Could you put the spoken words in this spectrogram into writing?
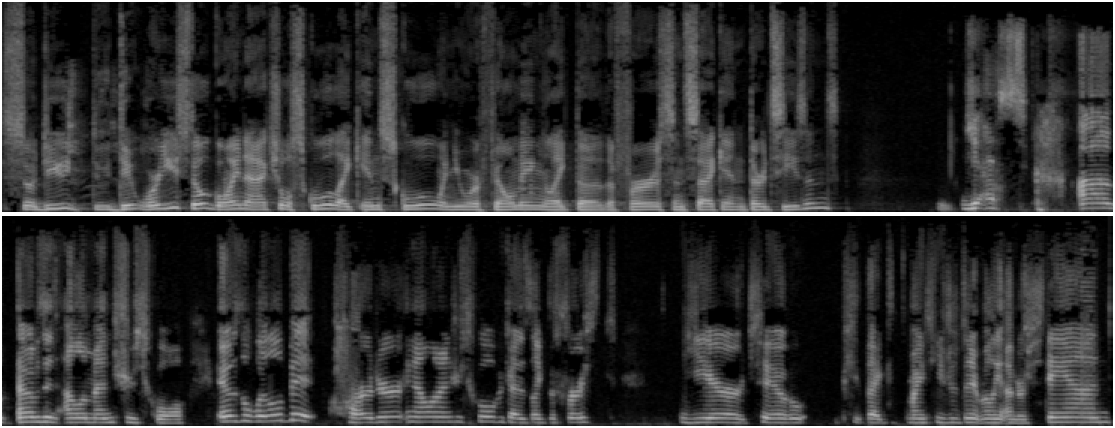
So do you do did, were you still going to actual school like in school when you were filming like the the first and second and third seasons? Yes, um, I was in elementary school. It was a little bit harder in elementary school because like the first year or two, like my teachers didn't really understand.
